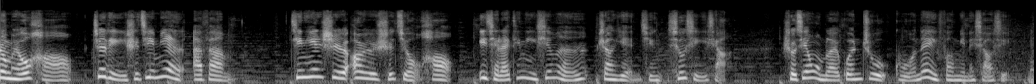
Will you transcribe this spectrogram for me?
众朋友好，这里是界面 FM，今天是二月十九号，一起来听听新闻，让眼睛休息一下。首先，我们来关注国内方面的消息。《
